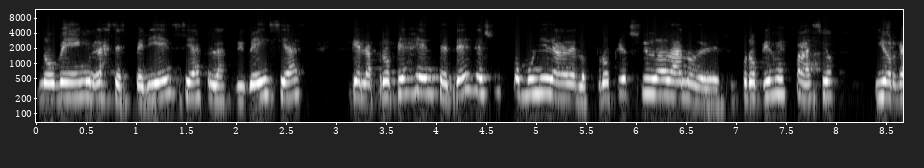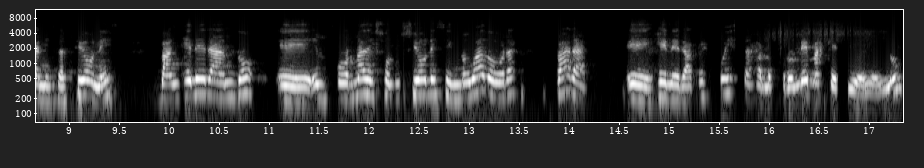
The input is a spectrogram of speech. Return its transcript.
no ven las experiencias, las vivencias que la propia gente desde sus comunidades, los propios ciudadanos, desde sus propios espacios y organizaciones, van generando eh, en forma de soluciones innovadoras para eh, generar respuestas a los problemas que tienen, ¿no?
